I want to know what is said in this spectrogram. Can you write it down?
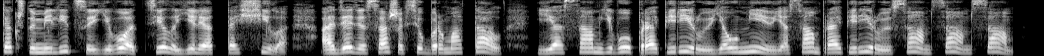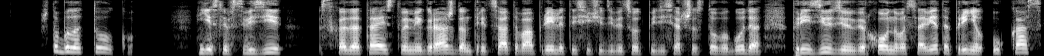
так что милиция его от тела еле оттащила, а дядя Саша все бормотал. «Я сам его прооперирую, я умею, я сам прооперирую, сам, сам, сам». Что было толку, если в связи с ходатайствами граждан 30 апреля 1956 года Президиум Верховного Совета принял указ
